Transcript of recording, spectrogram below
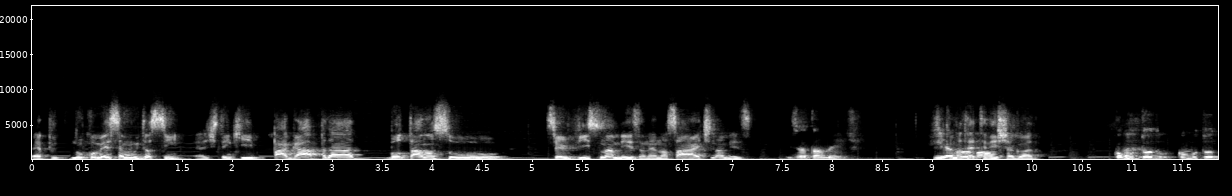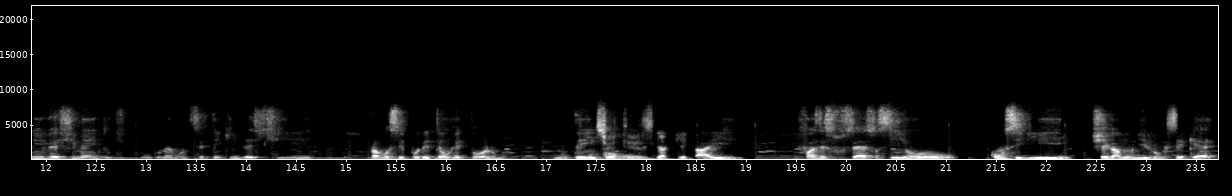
É, no começo é muito assim, a gente tem que pagar para botar nosso serviço na mesa, né? Nossa arte na mesa. Exatamente. E Fica é até normal, triste agora. Como todo, como todo investimento de tudo, né, mano? Você tem que investir pra você poder ter um retorno, mano. Não tem Com como certeza. já chegar e fazer sucesso assim ou conseguir chegar no nível que você quer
